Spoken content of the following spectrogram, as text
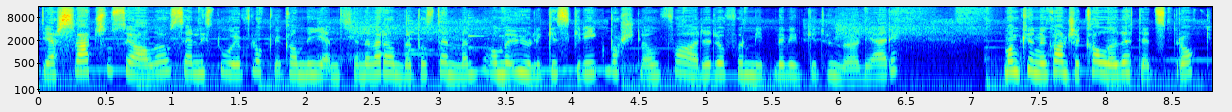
De er svært sosiale, og selv i store flokker kan de gjenkjenne hverandre på stemmen, og med ulike skrik varsle om farer og formidle hvilket humør de er i. Man kunne kanskje kalle dette et språk.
